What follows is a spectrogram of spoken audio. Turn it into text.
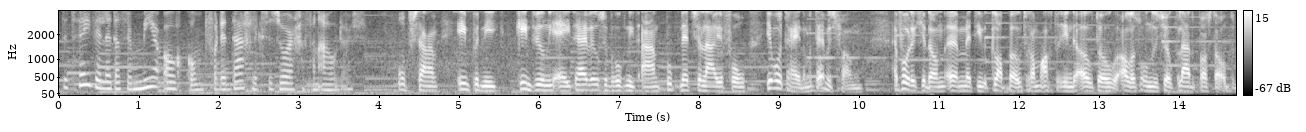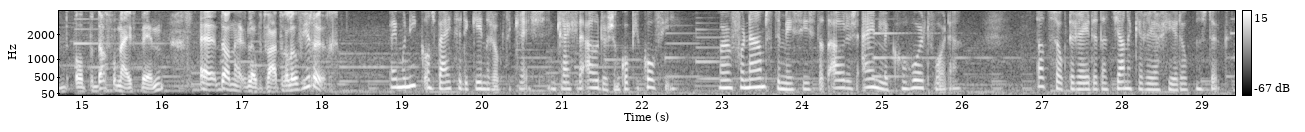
De twee willen dat er meer oog komt voor de dagelijkse zorgen van ouders. Opstaan, in paniek, kind wil niet eten, hij wil zijn broek niet aan, poept net zijn luier vol. Je wordt er helemaal temmers van. En voordat je dan eh, met die klapboterham achter in de auto... alles onder de chocoladepasta op, op het dagverblijf bent... eh, dan loopt het water al over je rug. Bij Monique ontbijten de kinderen op de crash en krijgen de ouders een kopje koffie. Maar hun voornaamste missie is dat ouders eindelijk gehoord worden. Dat is ook de reden dat Janneke reageerde op een stuk.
